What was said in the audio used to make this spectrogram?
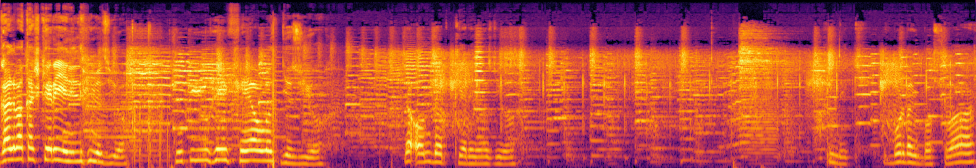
Galiba kaç kere yenildim yazıyor. Çünkü you have failed yazıyor. Ve 14 kere yazıyor. Şimdi burada bir boss var.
